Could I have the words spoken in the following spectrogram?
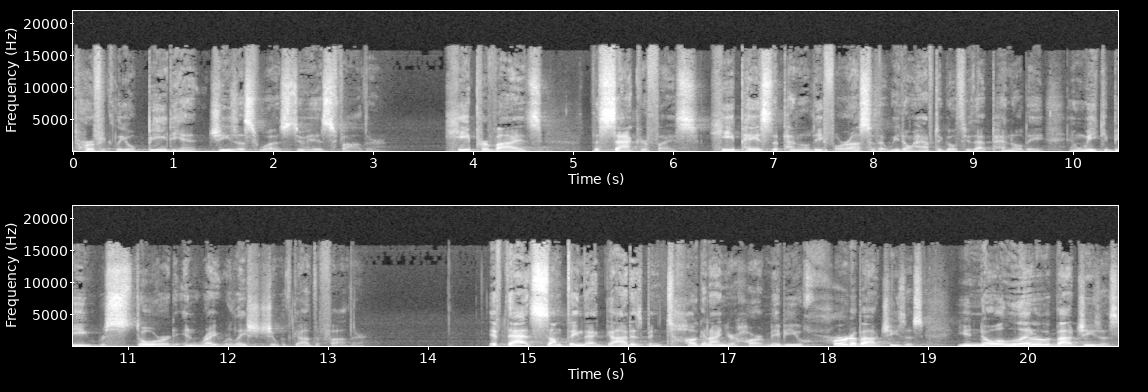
perfectly obedient Jesus was to his Father. He provides the sacrifice. He pays the penalty for us so that we don't have to go through that penalty and we can be restored in right relationship with God the Father. If that's something that God has been tugging on your heart, maybe you heard about Jesus, you know a little about Jesus,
